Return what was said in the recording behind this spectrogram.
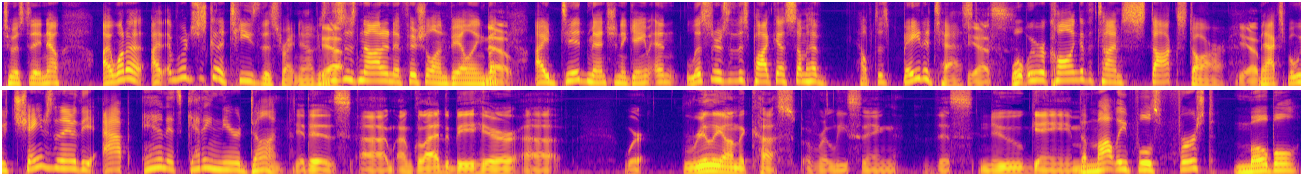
to us today. Now, I want to. We're just going to tease this right now because Yeah. this is not an official unveiling. But No. I did mention a game, and listeners of this podcast, some have helped us beta test. Yes. What we were calling at the time Stockstar. Yep. Max, but we've changed the name of the app, and it's getting near done. It is. Uh, I'm glad to be here. Uh, we're really on the cusp of releasing this new game. The Motley Fool's first mobile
